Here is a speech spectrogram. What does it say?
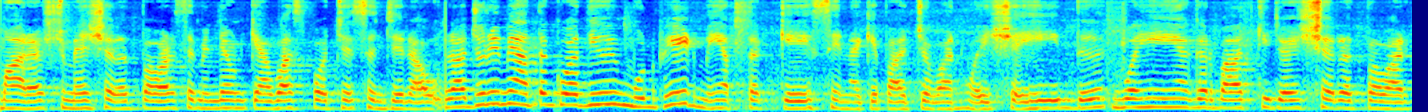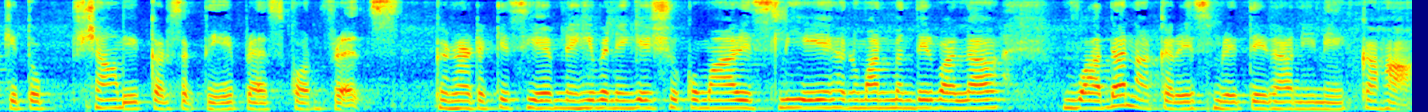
महाराष्ट्र में शरद पवार से मिलने उनके आवास पहुँचे संजय राउत। राजौरी में आतंकवादियों हुई मुठभेड़ में अब तक के सेना के पाँच जवान हुए शहीद। वहीं अगर बात की जाए शरद पवार की तो शाम कर सकते हैं प्रेस कॉन्फ्रेंस। कर्नाटक के सीएम नहीं बनेंगे शिव कुमार इसलिए हनुमान मंदिर वाला वादा ना करे स्मृति ईरानी ने, कहा।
